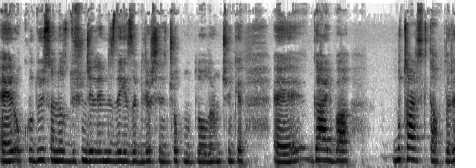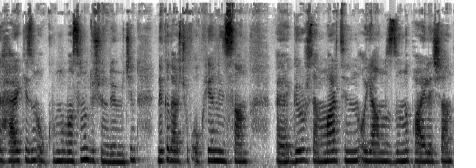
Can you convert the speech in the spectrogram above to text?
Eğer okuduysanız düşüncelerinizde yazabilirsiniz. Çok mutlu olurum. Çünkü e, galiba bu tarz kitapları herkesin okunmasını düşündüğüm için ne kadar çok okuyan insan görürsem Martin'in o yalnızlığını paylaşan,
